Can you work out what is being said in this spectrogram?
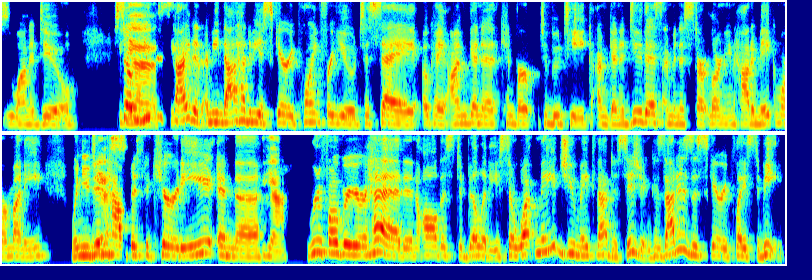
that you want to do. So you Yes, yeah. decided, I mean, that had to be a scary point for you to say, okay, I'm going to convert to boutique. I'm going to do this. I'm going to start learning how to make more money when you didn't Yes. have the security and the Yeah. Roof over your head and all the stability. So what made you make that decision? Because that is a scary place to be.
